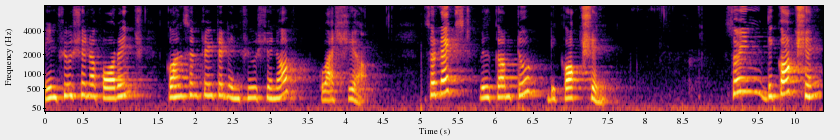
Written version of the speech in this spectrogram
infusion of orange, concentrated infusion of quassia. So next we'll come to decoction. So in decoction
